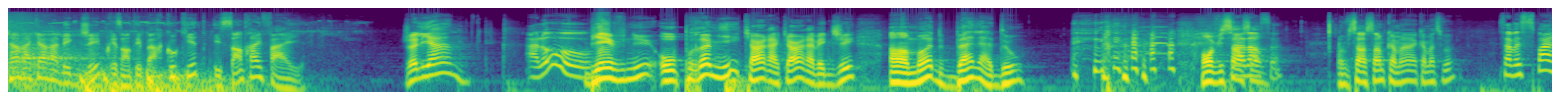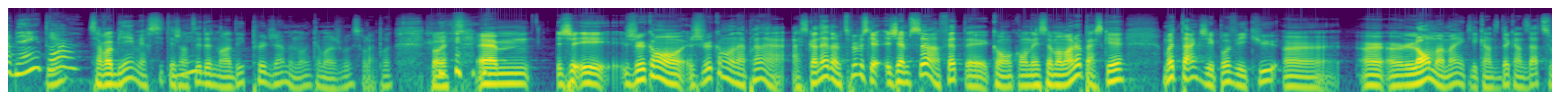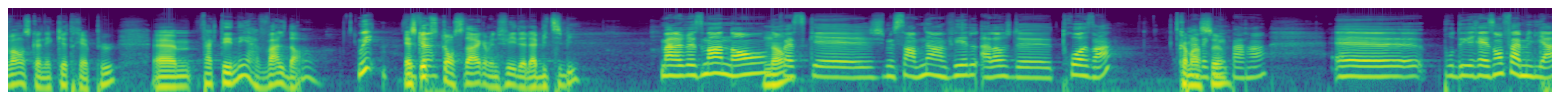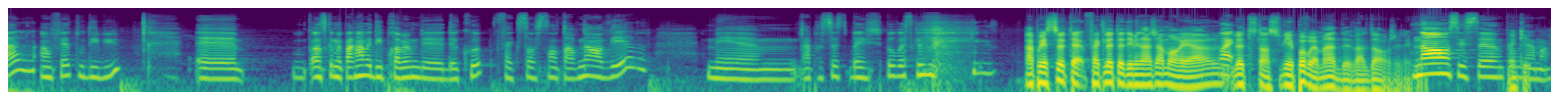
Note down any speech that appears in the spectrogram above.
Cœur à cœur avec Jay, présenté par Cookit et Centre fi Joliane, Allô? bienvenue au premier cœur à cœur avec Jay en mode balado. On vit ça ensemble. ça. On vit ça ensemble. Comment, comment tu vas? Ça va super bien, toi? Bien? Ça va bien, merci. T'es Oui. gentil de demander. Peu de gens me demandent comment je vais sur la prod. C'est pas vrai. Euh, je veux qu'on je veux qu'on apprenne à, à se connaître un petit peu parce que j'aime ça, en fait, euh, qu'on qu'on ait ce moment-là parce que moi, tant que j'ai pas vécu un, un- un long moment avec les candidats candidates, souvent on se connaît que très peu. Euh, fait que t'es né à Val d'Or. Oui. Est-ce que ça. tu te considères comme une fille de l'Abitibi? Malheureusement, non, Non? Parce que je me suis en venue en ville à l'âge de 3 ans Comment avec ça? mes parents. Euh, pour des raisons familiales, en fait, au début. Euh, parce que mes parents avaient des problèmes de, de couple. Fait qu'ils sont, sont en venus en ville. Mais euh, après ça, ben, je sais pas où est-ce que vous... Après ça, fait que là, tu as déménagé à Montréal. Ouais. Là, tu t'en souviens pas vraiment de Val d'Or, j'ai l'impression. non, c'est ça, pas vraiment.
